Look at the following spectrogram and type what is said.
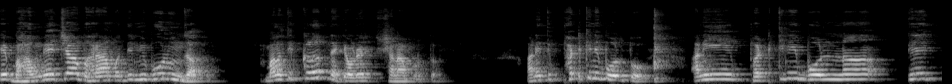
हे भावनेच्या भरामध्ये मी बोलून जातो. मला ते कळत नाही तेवढ्या क्षणापुरतं. आणि ते फटकीने बोलतो. आणि फटकीने बोलणं ते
